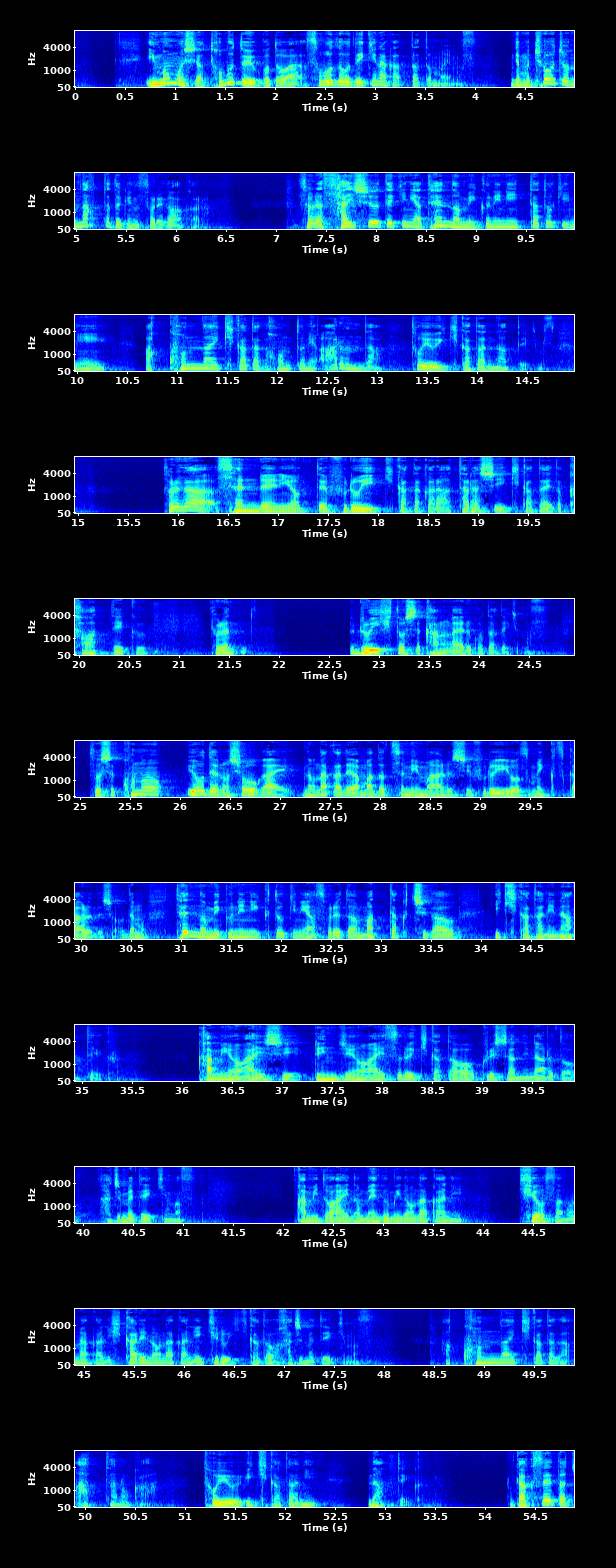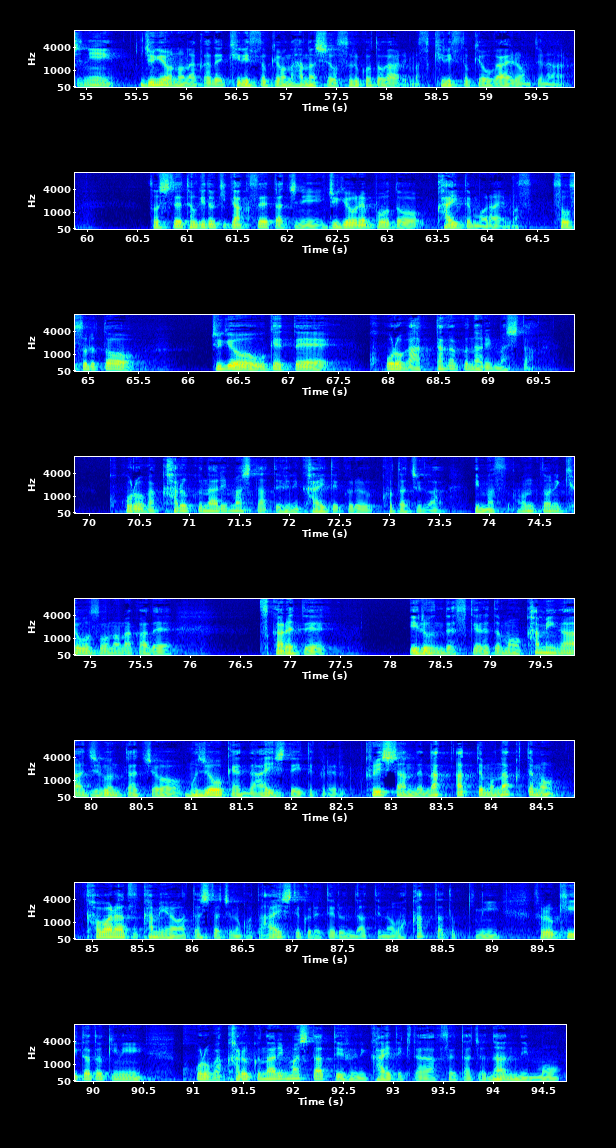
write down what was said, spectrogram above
芋虫は飛ぶということは想像できなかったと思います。でも蝶々になった時にそれが分かる。それは最終的には天の御国に行った時にあこんな生き方が本当にあるんだという生き方になっていきます。それが洗礼によって古い生き方から新しい生き方へと変わっていく。これは類比として考えることができます。そしてこの世での生涯の中ではまだ罪もあるし古い要素もいくつかあるでしょう。でも天の御国に行く時にはそれとは全く違う生き方になっていく。神を愛し隣人を愛する生き方をクリスチャンになると始めていきます。神と愛の恵みの中に清さの中に光の中に生きる生き方を始めていきます。あこんな生き方があったのかという生き方になっていく。学生たちに授業の中でキリスト教の話をすることがあります。キリスト教概論というのはある。そして時々学生たちに授業レポートを書いてもらいます。そうすると授業を受けて心があったかくなりました。心が軽くなりましたというふうに書いてくる子たちがいます。本当に競争の中で疲れているんですけれども神が自分たちを無条件で愛していてくれる。クリスチャンであってもなくても変わらず神は私たちのことを愛してくれてるんだっていうのは分かった時にそれを聞いた時に心が軽くなりましたっていうふうに書いてきた学生たちは何人も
